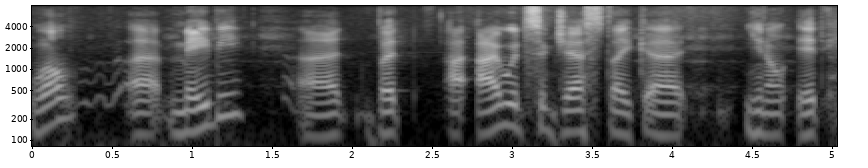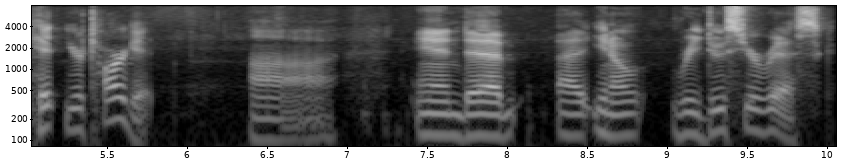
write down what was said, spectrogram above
well, maybe, but I, I, would suggest like, you know, it hit your target, and you know, reduce your risk.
